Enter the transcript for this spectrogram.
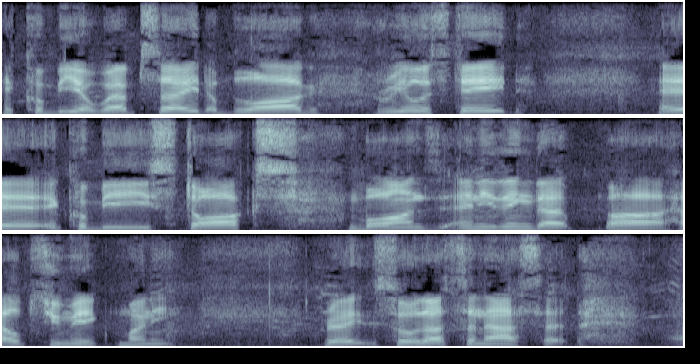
It could be a website, a blog, real estate. Uh, it could be stocks, bonds, anything that uh, helps you make money, right? So that's an asset. Uh,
